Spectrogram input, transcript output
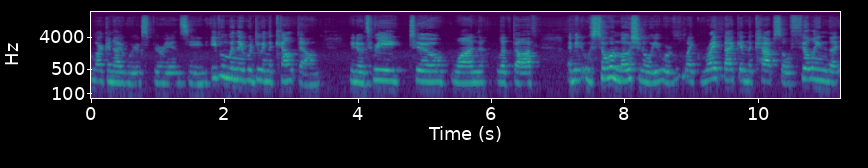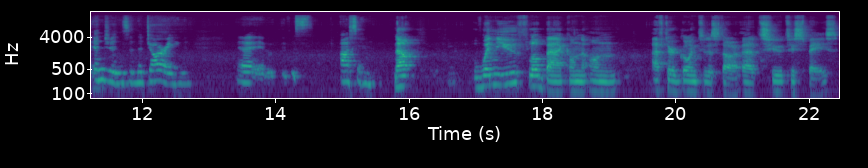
Marc and I were experiencing, even when they were doing the countdown. You know, three, two, one, lift off. I mean, it was so emotional. You were like right back in the capsule, feeling the engines and the jarring. Uh, it, it was awesome. Now, when you float back on on after going to the star uh, to to space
